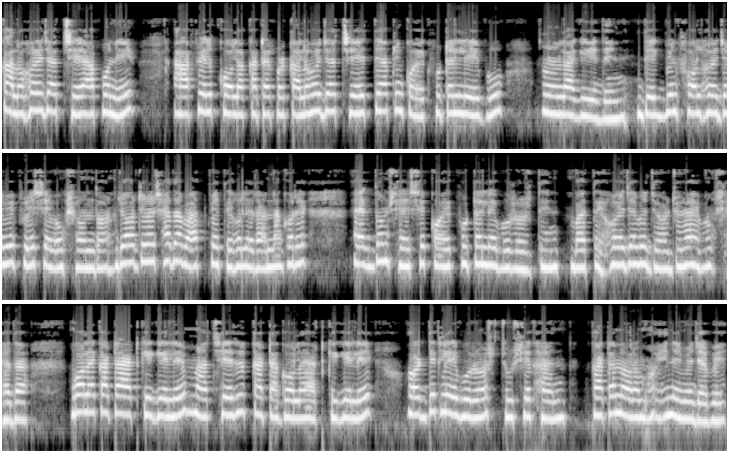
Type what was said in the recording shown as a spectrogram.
কালো হয়ে যাচ্ছে। আপনি আপেল, কলা কাটার পর কালো হয়ে যাচ্ছে। এতে আপনি কয়েক ফুটা লেবু লাগিয়ে দিন। দেখবেন ফল হয়ে যাবে ফ্রেশ এবং সুন্দর। জ্বর জর্জরা সাদা ভাত পেতে হলে রান্নাঘরে একদম শেষে কয়েক ফোঁটা লেবুর রস দিন। বাতে হয়ে যাবে জর্জরা এবং সাদা। গলায় কাটা আটকে গেলে, মাছের কাটা গলায় আটকে গেলে অর্ধেক লেবুর রস চুষে খান। কাটা নরম হয়ে নেমে যাবে।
